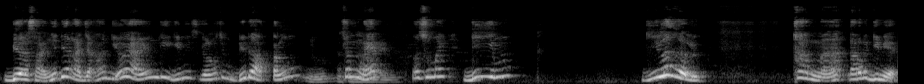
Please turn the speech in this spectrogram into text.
biasanya dia ngajak Anggi, oh ya Anggi gini segala macam. Dia datang, Hmm, langsung main. langsung main, diem. Gila gak lu? Karena, karena gini ya,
